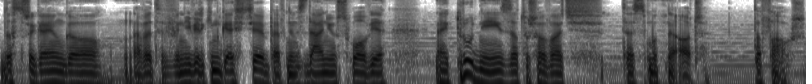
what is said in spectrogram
dostrzegają go nawet w niewielkim geście, pewnym zdaniu, słowie. Najtrudniej zatuszować te smutne oczy. To fałsz.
